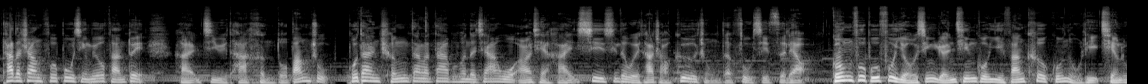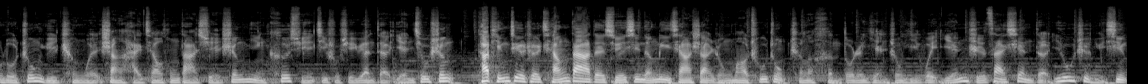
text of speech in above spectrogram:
她的丈夫不仅没有反对，还给予她很多帮助，不但承担了大部分的家务，而且还细心的为她找各种的复习资料。功夫不负有心人，经过一番刻苦努力，钱露露终于成为上海交通大学生命科学技术学院的研究生。她凭借着强大的学习能力，加上容貌出众，成了很多人眼中一位颜值在线的优质女性。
